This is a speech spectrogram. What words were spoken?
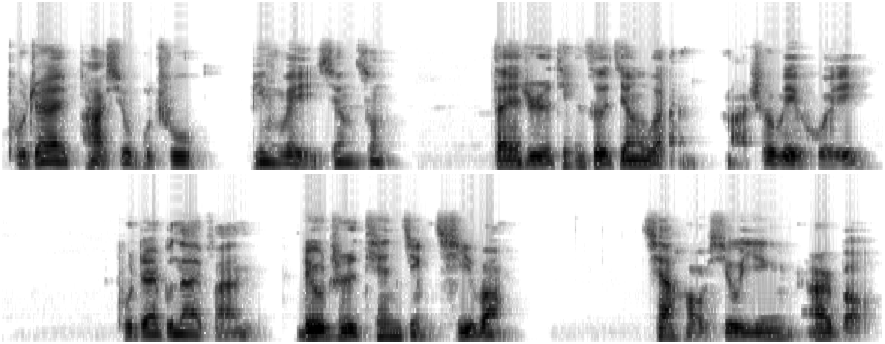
普斋怕羞不出，并未相送。待至天色将晚。马车未回，普斋不耐烦，溜至天井气望，恰好秀英、二宝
